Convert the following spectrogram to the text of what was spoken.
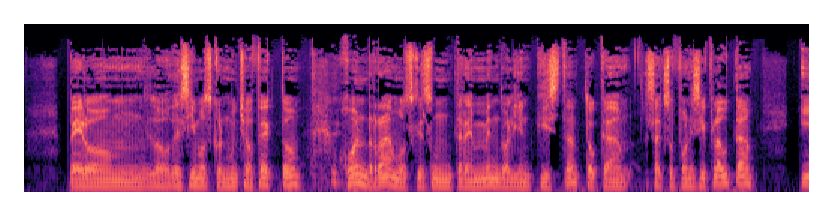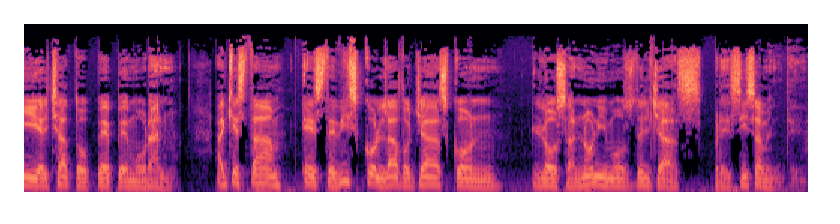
pero mm, lo decimos con mucho afecto. Juan Ramos, que es un tremendo alientista, toca saxofones y flauta, y el chato Pepe Morán. Aquí está este disco Lado Jazz con Los Anónimos del Jazz, precisamente.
